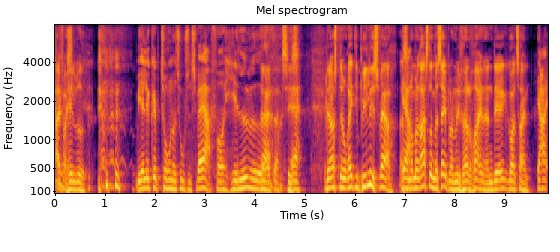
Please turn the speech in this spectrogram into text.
Ej, for helvede. Vi har lige købt 200.000 svær for helvede. Ja, altså. præcis. Ja. Det er også nogle rigtig billige svær. Altså, Ja. når man rasler med sablerne, de falder fra hinanden, det er ikke et godt tegn. Nej,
